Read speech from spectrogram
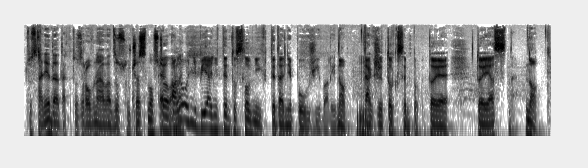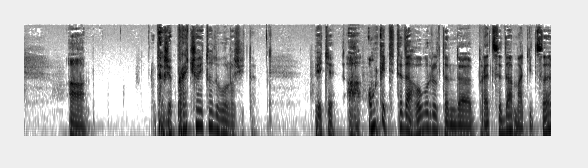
to sa nedá takto zrovnávať so súčasnosťou. E, ale... ale oni by ani tento slovník teda nepoužívali. No, hmm. takže to, chcem, to, je, to je jasné. No, a takže prečo je to dôležité? Viete, a on keď teda hovoril ten e, predseda Matice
